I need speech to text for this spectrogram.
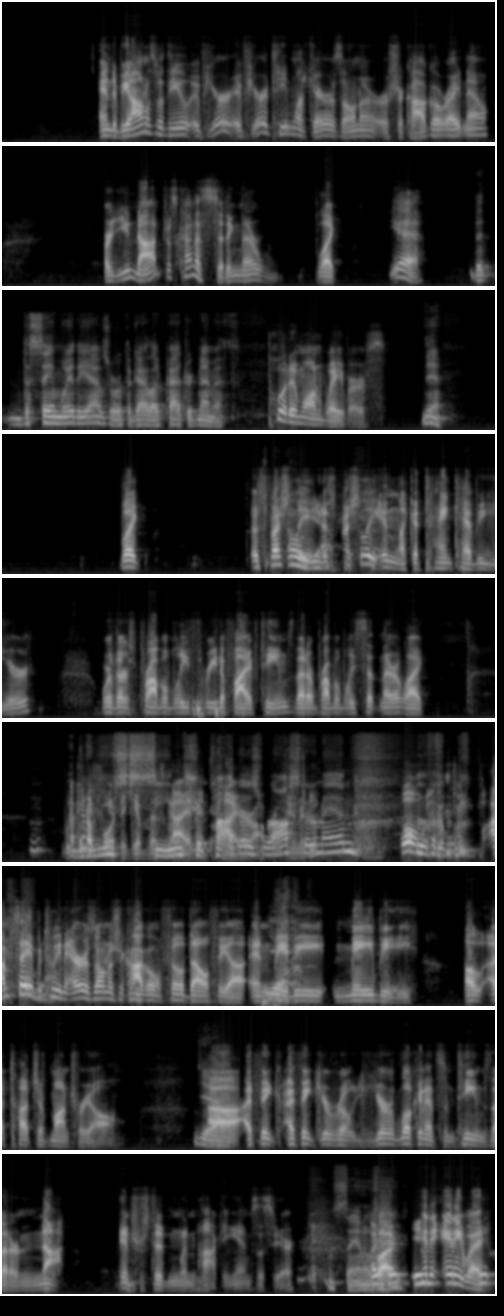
and to be honest with you, if you're if you're a team like Arizona or Chicago right now, are you not just kind of sitting there like, yeah, The, the same way the Avs were with a guy like Patrik Nemeth. put him on waivers? Yeah. Like especially oh, yeah, especially in like a tank heavy year where there's probably three to five teams that are probably sitting there like We I can mean, have you afford to give this guy an Chicago's entire roster, man? Well, I'm saying Yeah. between Arizona, Chicago, and Philadelphia, and Yeah. maybe maybe a, a touch of Montreal. Yeah, Uh, I think I think you're real. You're looking at some teams that are not interested in winning hockey games this year. San Jose. But in- any, anyway,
